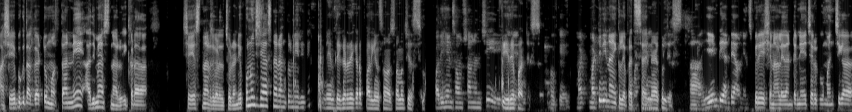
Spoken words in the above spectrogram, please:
ఆ షేప్కు తగ్గట్టు మొత్తాన్ని అదిమేస్తున్నారు. ఇక్కడ చేస్తున్నారు కదా చూడండి. ఎప్పటి నుంచి చేస్తున్నారు అంకుల్ మీరు ఇది? నేను దగ్గర దగ్గర పదిహేను సంవత్సరాల నుంచి చేస్తున్నా. పదిహేను సంవత్సరాల నుంచి ఇదే పని చేస్తాను ఓకే. మట్- మట్టి వినాయకులే ప్రతిసారి. వినాయకులు చేస్తాను ఏంటి అంటే ఏమైనా ఇన్స్పిరేషనా లేదంటే నేచర్కు మంచిగా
